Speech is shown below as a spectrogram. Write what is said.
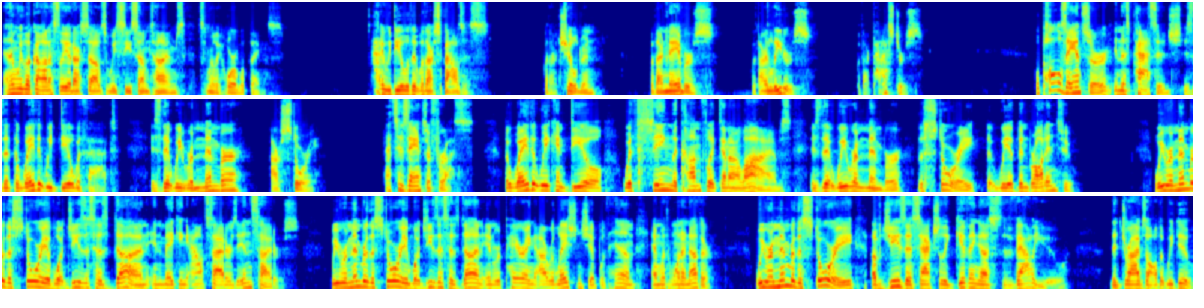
And then we look honestly at ourselves and we see sometimes some really horrible things. How do we deal with it with our spouses, with our children, with our neighbors, with our leaders, with our pastors? Well, Paul's answer in this passage is that the way that we deal with that is that we remember our story. That's his answer for us. The way that we can deal with seeing the conflict in our lives is that we remember the story that we have been brought into. We remember the story of what Jesus has done in making outsiders insiders. We remember the story of what Jesus has done in repairing our relationship with Him and with one another. We remember the story of Jesus actually giving us the value that drives all that we do.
